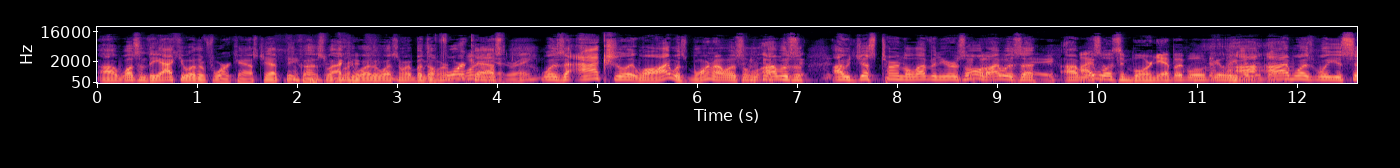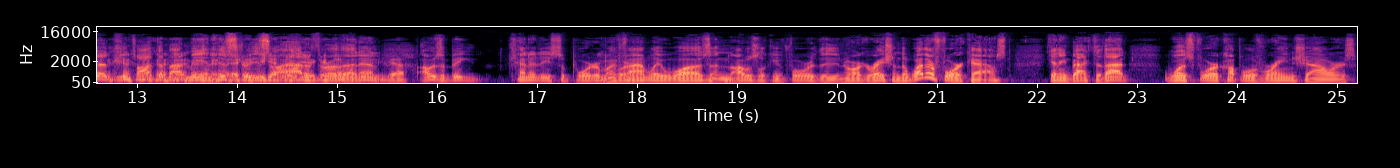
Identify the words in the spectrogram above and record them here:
uh, wasn't the AccuWeather forecast yet because AccuWeather wasn't, but We the forecast yet, right? was actually. Well, I was born. I was. I was. I was just turned eleven years old. I was. A, I I was. wasn't born yet, but we'll leave it. I, I was. Well, you said you talked about me in history, so Yeah, I had to throw go. that in. Yeah. I was a big Kennedy supporter. My were. Mm-hmm. family was, and I was looking forward to the inauguration. The weather forecast, getting back to that, was for a couple of rain showers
